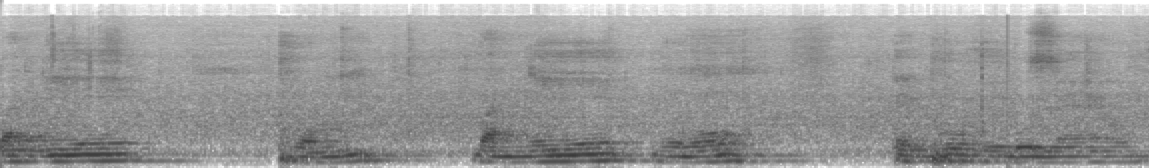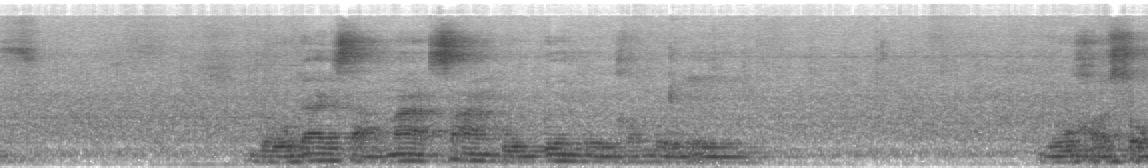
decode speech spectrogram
วันนี้ ผม วันนี้หนูเป็นผู้มีบุญแล้ว หนูได้สามารถสร้างบุญด้วยมือของหนูเอง หนูขอส่ง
